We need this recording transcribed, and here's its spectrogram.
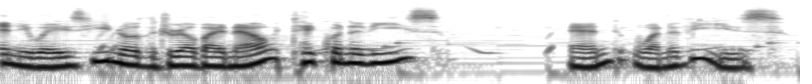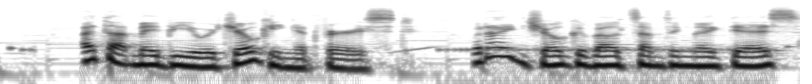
Anyways, you know the drill by now. Take one of these and one of these. I thought maybe you were joking at first. Would I joke about something like this?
